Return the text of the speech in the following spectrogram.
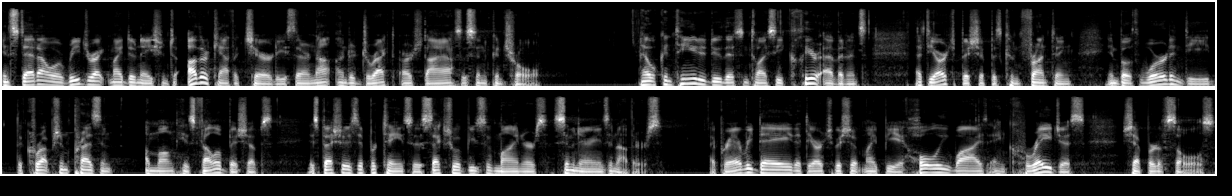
Instead, I will redirect my donation to other Catholic charities that are not under direct archdiocesan control. I will continue to do this until I see clear evidence that the Archbishop is confronting, in both word and deed, the corruption present among his fellow bishops, especially as it pertains to the sexual abuse of minors, seminarians, and others. I pray every day that the Archbishop might be a holy, wise, and courageous shepherd of souls.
